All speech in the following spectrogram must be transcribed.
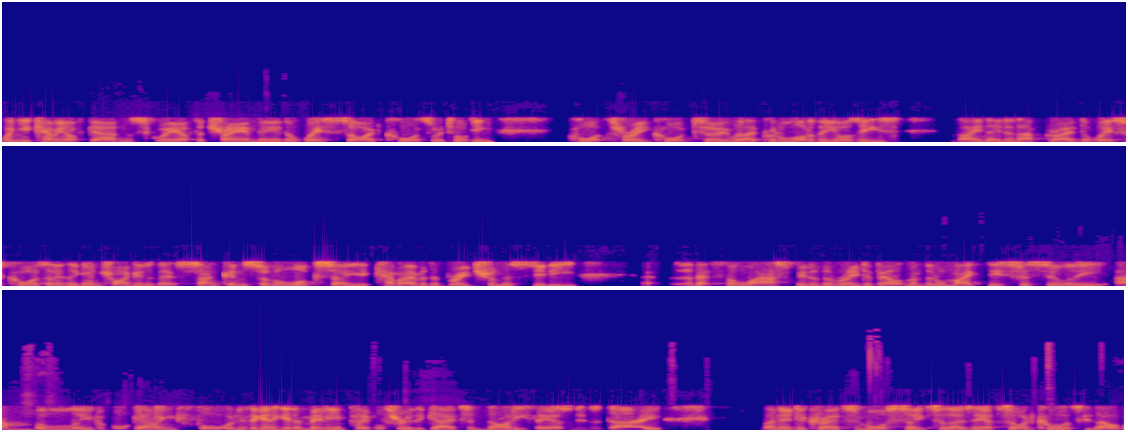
when you're coming off Garden Square, off the tram there, the west side court, so we're talking court three, court two, where they put a lot of the Aussies. They need an upgrade. The west courts, I think they're going to try and get it that sunken sort of look. So you come over the bridge from the city that's the last bit of the redevelopment that will make this facility unbelievable going forward. And if they're going to get a million people through the gates and 90,000 in a day, they need to create some more seats for those outside courts because they were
